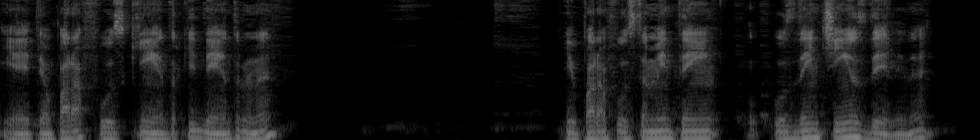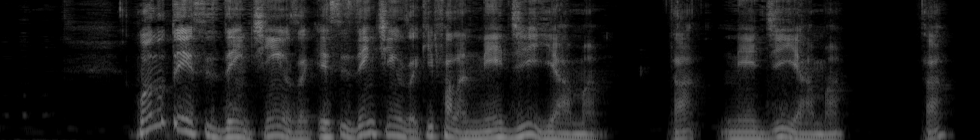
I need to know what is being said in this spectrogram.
E aí tem o parafuso que entra aqui dentro, né? E o parafuso também tem os dentinhos dele, né? Quando tem esses dentinhos, esses dentinhos aqui fala Nediyama, tá? Nediyama, tá?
